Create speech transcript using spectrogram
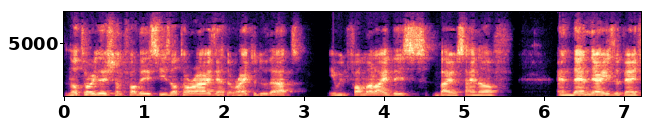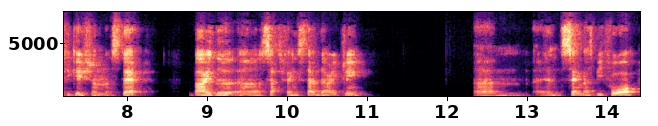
an authorization for this. He's authorized. They have the right to do that. He will formalize this by a sign-off, and then there is a verification step by the uh, certifying staff directly. Um, and same as before,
